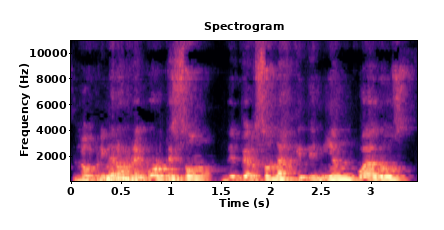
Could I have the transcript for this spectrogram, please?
los primeros reportes son de personas que tenían cuadros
